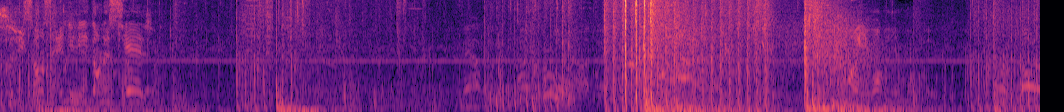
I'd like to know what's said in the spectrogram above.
Reconnaissance ennemi dans le ciel. Il est mort, il est mort, il est mort, il est mort.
